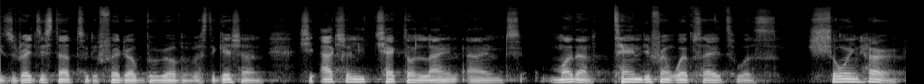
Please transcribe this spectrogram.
is registered to the Federal Bureau of Investigation, she actually checked online and more than 10 different websites was showing her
